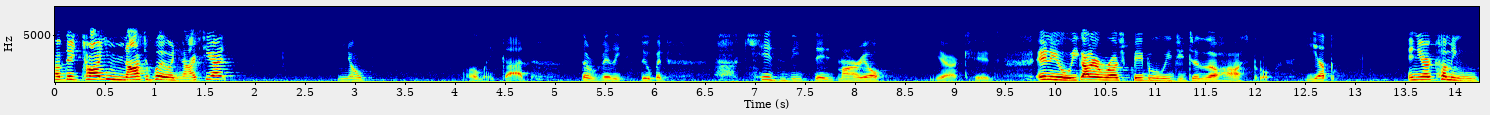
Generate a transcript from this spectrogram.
Have they taught you not to play with knives yet? Nope. Oh my god. They're really stupid. Kids these days, Mario. Yeah, kids. Anyway, we gotta rush baby Luigi to the hospital. Yep. And you're coming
